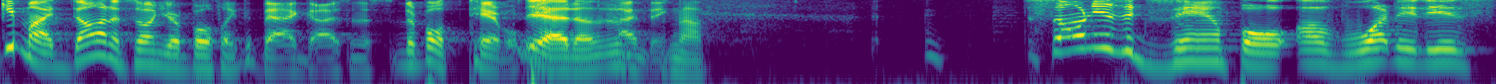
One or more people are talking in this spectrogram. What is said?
keep my mind, Dawn and Sonya are both like the bad guys in this. They're both terrible. Yeah, people, no, this I is think. not. Sonya's example of what it is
